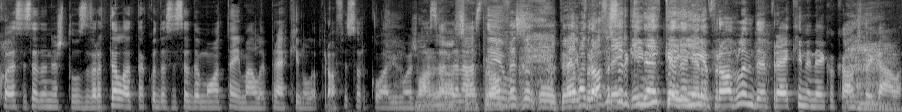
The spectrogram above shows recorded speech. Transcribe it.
koja se sada nešto uzvrtela, tako da se sada mota i malo je prekinula profesorku, ali možemo Ma, sada da nastavimo. Profesorku treba ali da profesorki nikada jer... nije problem da je prekine neko kao što je Gala.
